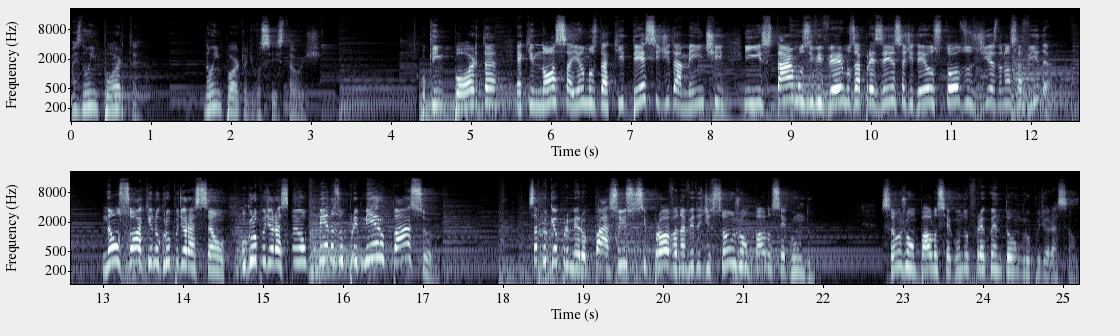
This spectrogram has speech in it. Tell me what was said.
Mas não importa, não importa onde você está hoje. O que importa é que nós saiamos daqui decididamente em estarmos e vivermos a presença de Deus todos os dias da nossa vida. Não só aqui no grupo de oração. O grupo de oração é apenas o primeiro passo. Sabe por que o primeiro passo? Isso se prova na vida de São João Paulo II. São João Paulo II frequentou um grupo de oração.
